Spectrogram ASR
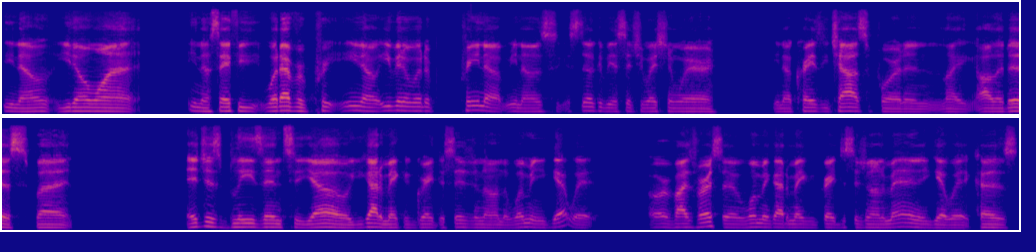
you know you don't want you know say if you whatever pre you know even with a prenup you know it still could be a situation where you know crazy child support and like all of this but it just bleeds into yo you got to make a great decision on the women you get with or vice versa a woman got to make a great decision on the man you get with because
